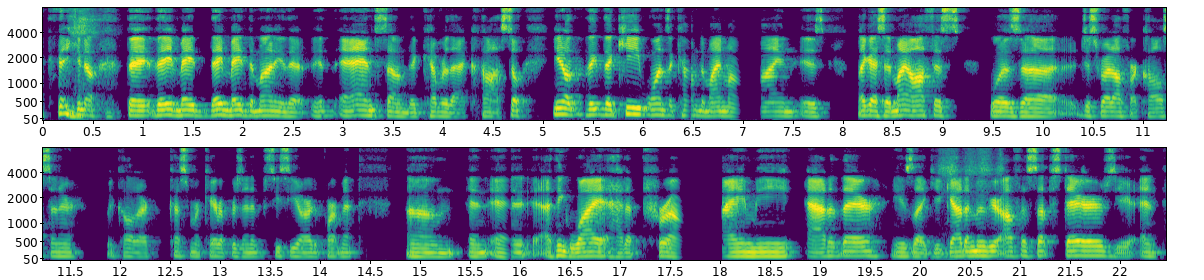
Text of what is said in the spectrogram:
you know, they they made they made the money that and some to cover that cost. So you know, the the key ones that come to my mind is like I said, my office was uh, just right off our call center. We call it our customer care representative CCR department. Um, and and I think Wyatt had a pry me out of there. He was like, "You got to move your office upstairs." You, and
